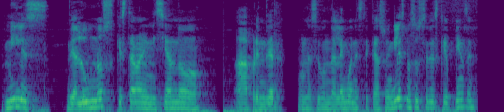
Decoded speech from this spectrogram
miles de alumnos que estaban iniciando a aprender una segunda lengua, en este caso inglés. No sé ustedes qué piensen.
